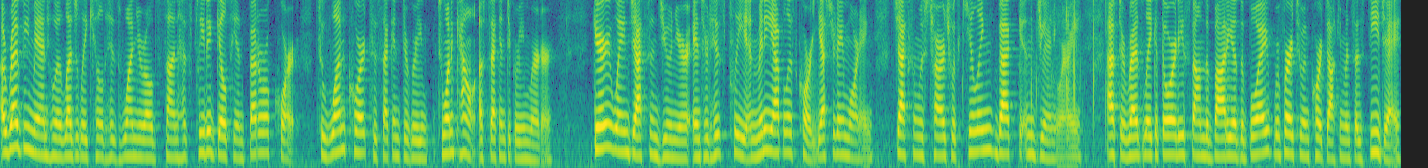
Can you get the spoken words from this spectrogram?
A Red Lake man who allegedly killed his one-year-old son has pleaded guilty in federal court to one court to second degree to one count of second-degree murder. Gary Wayne Jackson Jr. entered his plea in Minneapolis court yesterday morning. Jackson was charged with killing back in January after Red Lake authorities found the body of the boy, referred to in court documents as DJ.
